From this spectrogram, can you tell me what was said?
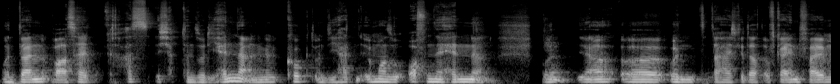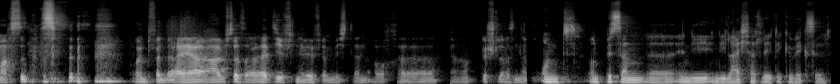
Und dann war es halt krass, ich habe dann so die Hände angeguckt und die hatten immer so offene Hände. Und ja, äh, und da habe ich gedacht, auf keinen Fall machst du das. und von daher habe ich das relativ schnell für mich dann auch äh, ja, geschlossen. Und, und bis dann äh, in, die, in die Leichtathletik gewechselt.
